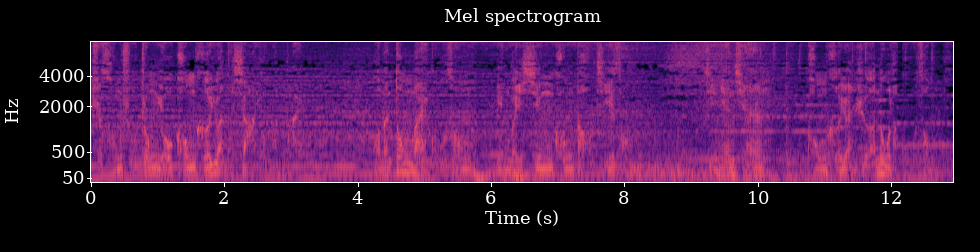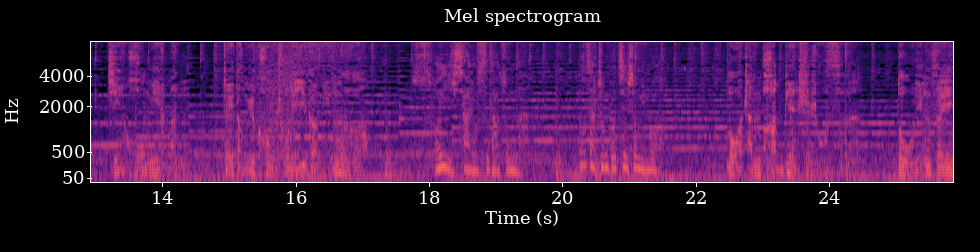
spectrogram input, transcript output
是从属中游空河院的下游门。我们东脉古宗名为星空道极宗。几年前，空河院惹怒了古宗，近乎灭门，这等于空出了一个名额。所以下游四大宗门都在争夺晋升名额。洛尘叛变是如此，杜灵飞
